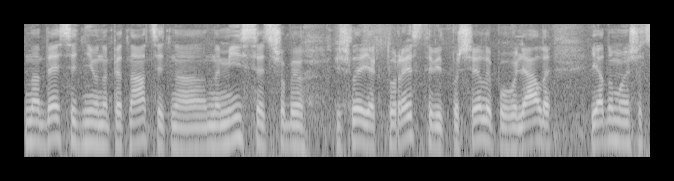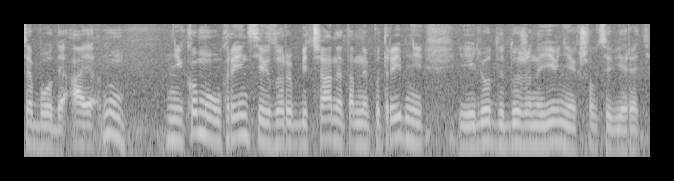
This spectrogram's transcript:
на 10 днів, на 15, на, на місяць, щоб пішли як туристи, відпочили, погуляли. Я думаю, що це буде. А ну, нікому українці, як заробітчани, там не потрібні, і люди дуже наївні, якщо в це вірять.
